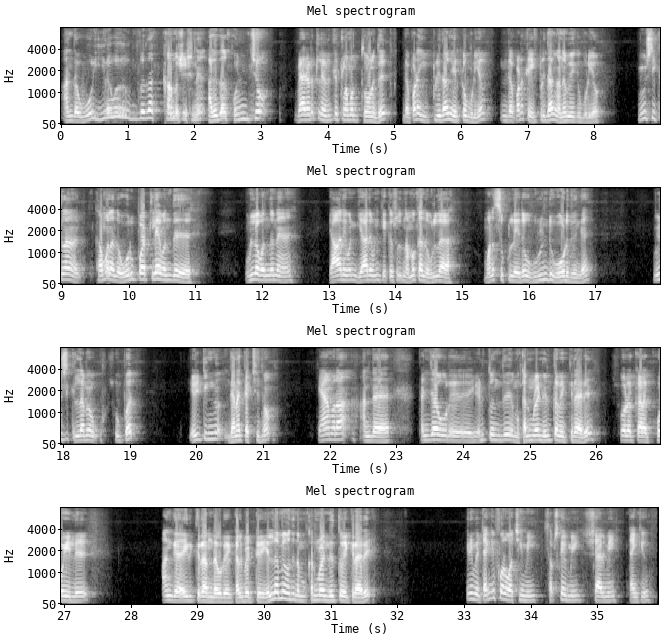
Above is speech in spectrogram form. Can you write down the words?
அந்த ஒரு இரவு தான் கான்வர்சேஷனு அதுதான் கொஞ்சம் வேறு இடத்துல எடுத்துக்கலாமான்னு தோணுது. இந்த படம் இப்படி தாங்க இருக்க முடியும். இந்த படத்தை இப்படி தாங்க அனுபவிக்க முடியும். மியூசிக்லாம் கமல் அந்த ஒரு பாட்டிலே வந்து உள்ளே வந்தோன்னே யார் இவன் யார் இவன் கேட்க சொல்லி நமக்கு அந்த உள்ள மனசுக்குள்ளே ஏதோ உருண்டு ஓடுதுங்க. மியூசிக் எல்லாமே சூப்பர் எடிட்டிங்கும் கனக்கச்சிதம் கேமரா அந்த தஞ்சாவூர் எடுத்து வந்து நம்ம கண் முன்னாடி நிறுத்த வைக்கிறாரு. சோழக்கார கோயில் அங்கே இருக்கிற அந்த ஒரு கல்வெட்டு எல்லாமே வந்து நம்ம கண் முன்னாடி நிறுத்த வைக்கிறாரு. இனிமேல் தேங்க்யூ ஃபார் வாட்சிங் me subscribe me share me thank you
